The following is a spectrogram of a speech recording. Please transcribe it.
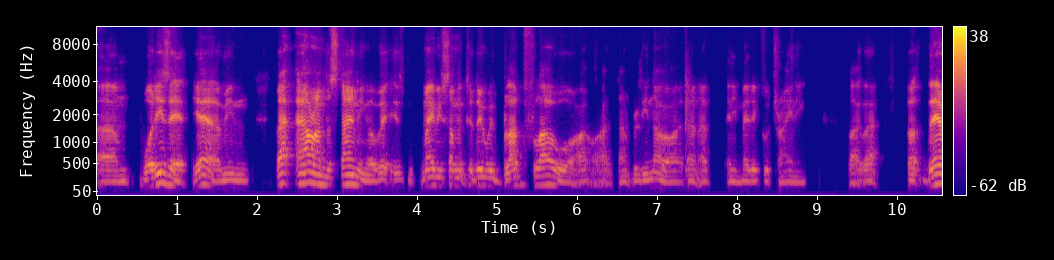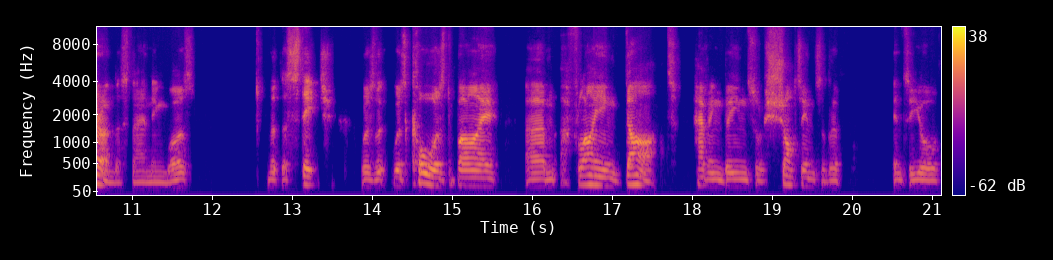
um, what is it? Yeah, I mean, that our understanding of it is maybe something to do with blood flow, or I, I don't really know. I don't have any medical training like that. But their understanding was that the stitch was was caused by um, a flying dart having been sort of shot into the into your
